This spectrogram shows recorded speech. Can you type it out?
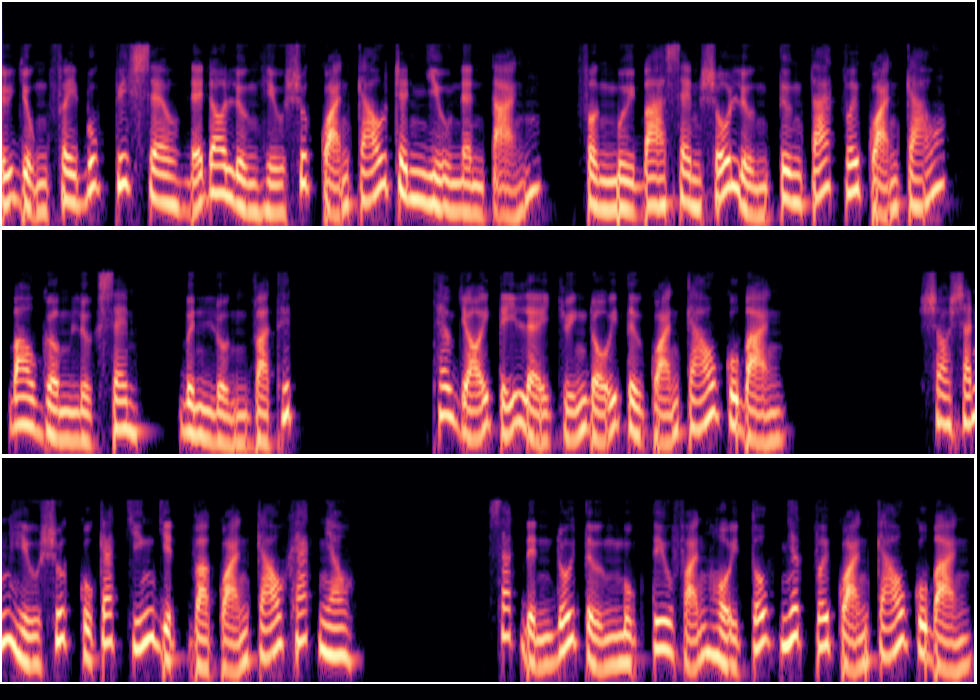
sử dụng Facebook Pixel để đo lường hiệu suất quảng cáo trên nhiều nền tảng. Phần 13 xem số lượng tương tác với quảng cáo, bao gồm lượt xem, bình luận và thích. Theo dõi tỷ lệ chuyển đổi từ quảng cáo của bạn. So sánh hiệu suất của các chiến dịch và quảng cáo khác nhau. Xác định đối tượng mục tiêu phản hồi tốt nhất với quảng cáo của bạn.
